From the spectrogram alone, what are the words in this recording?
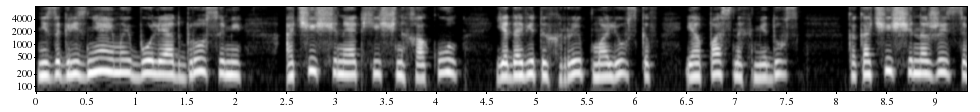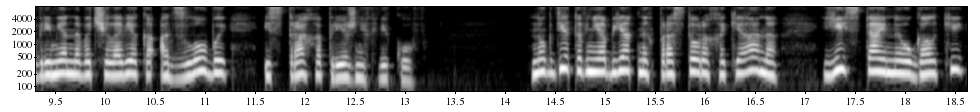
незагрязняемый более отбросами, очищенный от хищных акул, ядовитых рыб, моллюсков и опасных медуз, как очищена жизнь современного человека от злобы и страха прежних веков. Но где-то в необъятных просторах океана есть тайные уголки,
